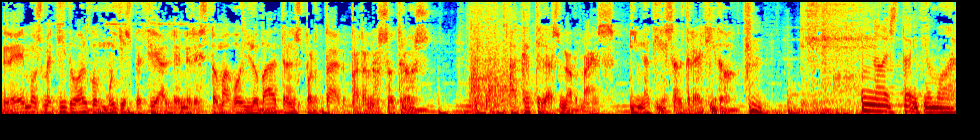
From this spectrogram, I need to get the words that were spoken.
Le hemos metido algo muy especial en el estómago y lo va a transportar para nosotros. Acate las normas y nadie saldrá herido. No estoy de humor.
